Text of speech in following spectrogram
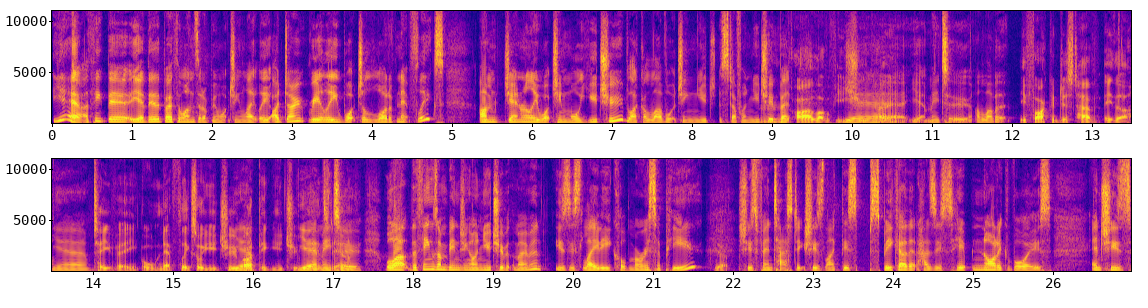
yeah, I think they're yeah they're both the ones that I've been watching lately. I don't really watch a lot of Netflix. I'm generally watching more YouTube. Like I love watching YouTube, stuff on YouTube, but I love YouTube. yeah, Hey, yeah, me too. I love it. if I could just have either Yeah. TV or Netflix or YouTube, Yeah. I'd pick YouTube. Yeah, hands me down. too. Well, uh, the things I'm binging on YouTube at the moment is this lady called Marisa Peer. Yeah. She's fantastic. She's like this speaker that has this hypnotic voice. And she's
